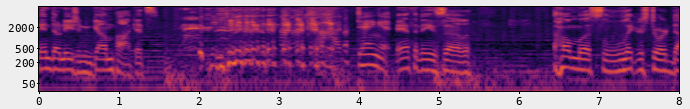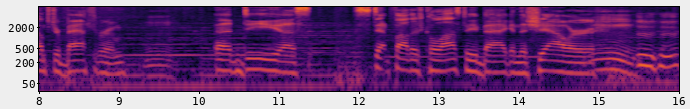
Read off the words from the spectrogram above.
Indonesian gum pockets. God dang it. Anthony's uh, homeless liquor store dumpster bathroom. Uh, D, uh, stepfather's colostomy bag in the shower. Mm-hmm.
